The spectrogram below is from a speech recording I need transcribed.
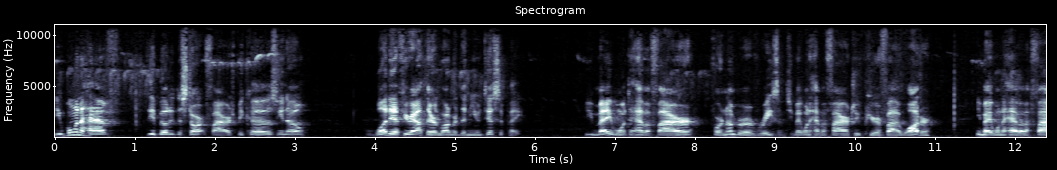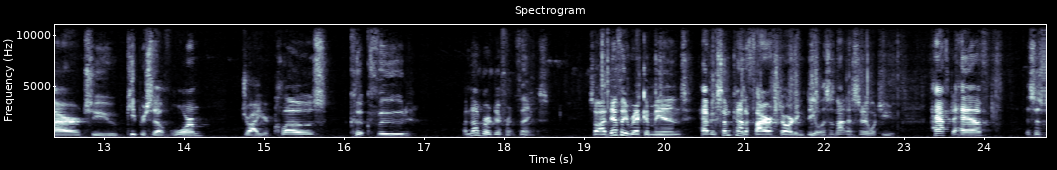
you want to have the ability to start fires because, you know, what if you're out there longer than you anticipate? You may want to have a fire for a number of reasons. You may want to have a fire to purify water. You may want to have a fire to keep yourself warm, dry your clothes, cook food, a number of different things. So I definitely recommend having some kind of fire starting deal. This is not necessarily what you have to have. This is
